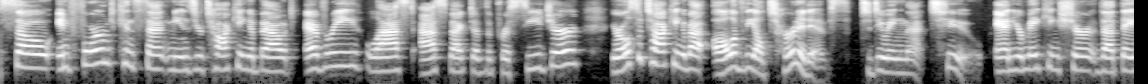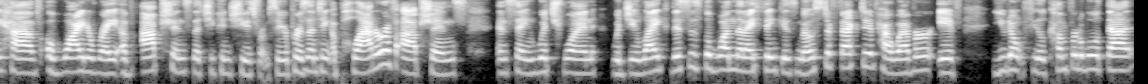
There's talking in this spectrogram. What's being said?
So, informed consent means you're talking about every last aspect of the procedure. You're also talking about all of the alternatives to doing that too. And you're making sure that they have a wide array of options that you can choose from. So, you're presenting a platter of options and saying, which one would you like? This is the one that I think is most effective. However, if you don't feel comfortable with that,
